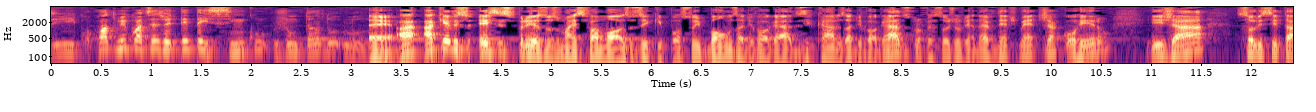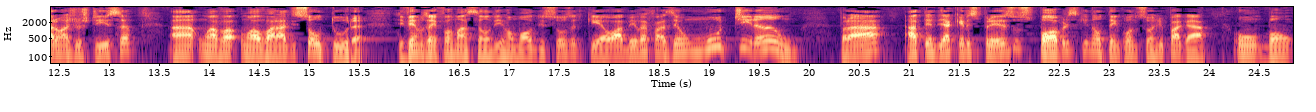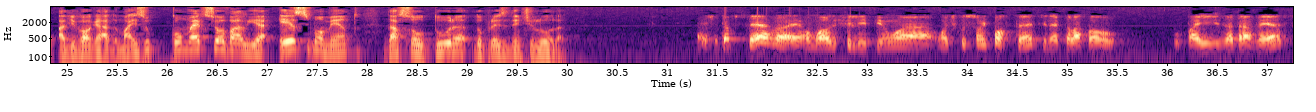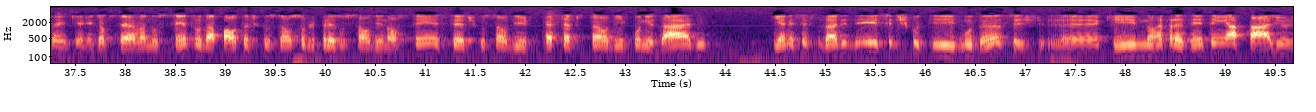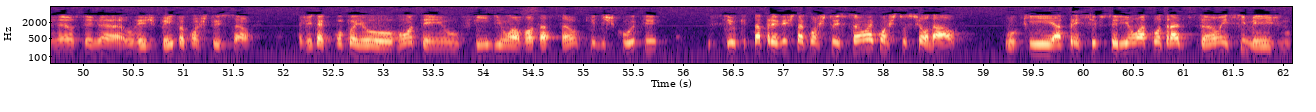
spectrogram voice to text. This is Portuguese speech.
e 4.485 juntando Lula. É, aqueles, esses presos mais famosos e que possuem bons advogados e caros advogados, professor Juliano, evidentemente já correram e já solicitaram à justiça uh, um, um alvará de soltura. Tivemos a informação de Romualdo de Souza de que a OAB vai fazer um mutirão para atender aqueles presos pobres que não têm condições de pagar um bom advogado. Mas o, como é que o senhor avalia esse momento da soltura do presidente Lula? A gente observa, é, Romualdo e Felipe, uma, uma discussão importante né, pela qual o país atravessa e que a gente observa no centro da pauta a discussão sobre presunção de inocência, discussão de percepção de impunidade e a necessidade de se discutir mudanças é, que não representem atalhos, né? ou seja, o respeito à Constituição. A gente acompanhou ontem o fim de uma votação que discute se o que está previsto na Constituição é constitucional, o que a princípio seria uma contradição em si mesmo.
